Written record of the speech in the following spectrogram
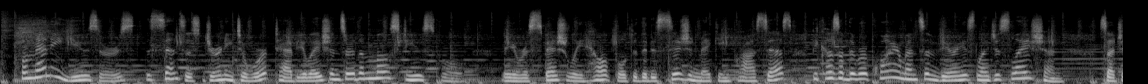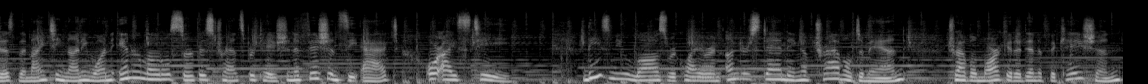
For many users, the census journey to work tabulations are the most useful. They are especially helpful to the decision making process because of the requirements of various legislation, such as the 1991 Intermodal Surface Transportation Efficiency Act, or ISTEA. These new laws require an understanding of travel demand, travel market identification,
